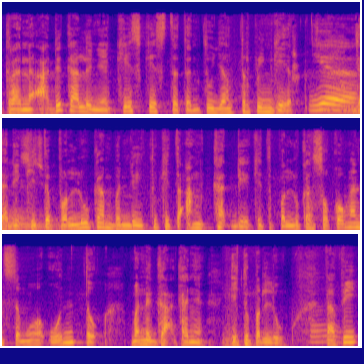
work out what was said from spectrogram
Kerana ada kalanya kes-kes tertentu yang terpinggir. Ya. Jadi kita perlukan benda itu, kita angkat dia. Kita perlukan sokongan semua untuk menegakkannya. Itu perlu. Hmm. Tapi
